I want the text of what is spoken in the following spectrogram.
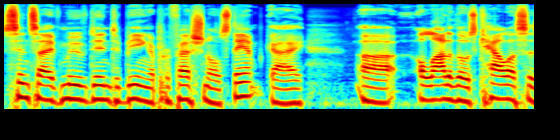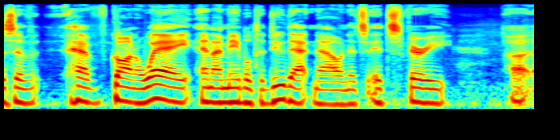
since I've moved into being a professional stamp guy, uh, a lot of those calluses have have gone away, and I'm able to do that now, and it's it's very uh,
